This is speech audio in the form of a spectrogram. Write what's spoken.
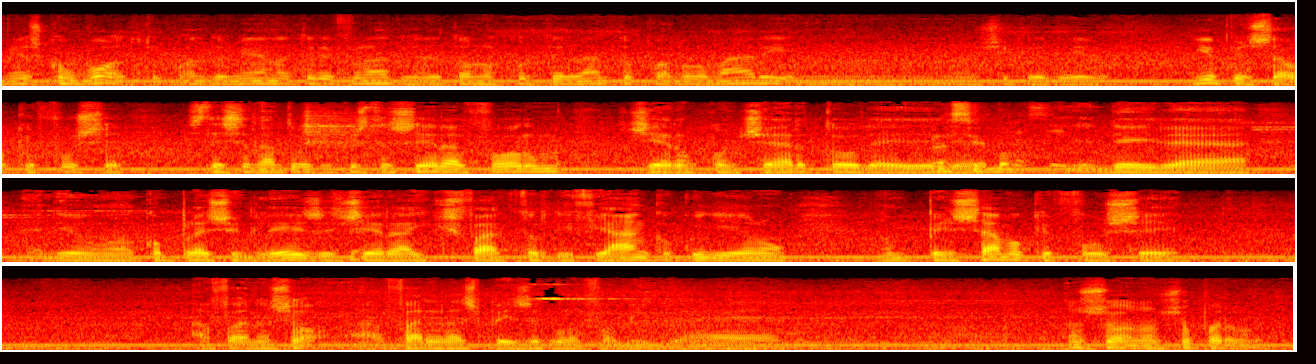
mi, ha sconvolto. Quando mi hanno telefonato mi hanno detto hanno coltellato Pablo Mari, non ci credevo. Io pensavo che fosse, stesse andando perché questa sera al forum c'era un concerto dei, dei, dei, eh, di un complesso inglese, c'era X Factor di fianco, quindi io non, non pensavo che fosse a, fa, so, a, fare la spesa con la famiglia. Eh. Non so, non so parole.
